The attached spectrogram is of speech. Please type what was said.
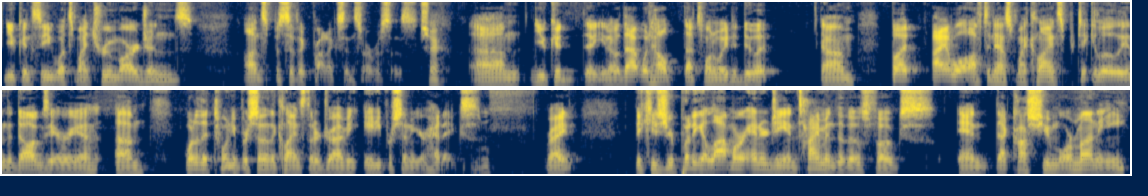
you can see what's my true margins on specific products and services. Sure. Um, you could, uh, you know, that would help. That's one way to do it. Um, but I will often ask my clients, particularly in the dogs area, um, what are the 20% of the clients that are driving 80% of your headaches, right? Because you're putting a lot more energy and time into those folks, and that costs you more money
